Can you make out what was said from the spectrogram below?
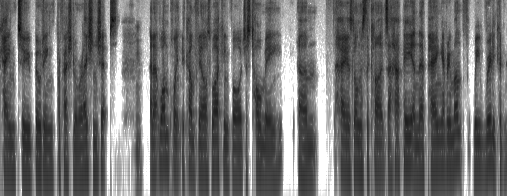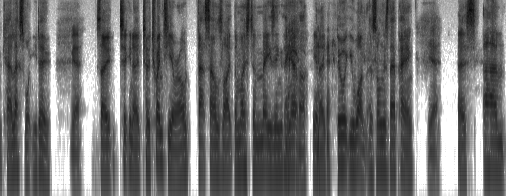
came to building professional relationships. Mm. And at one point, the company I was working for just told me, um, "Hey, as long as the clients are happy and they're paying every month, we really couldn't care less what you do." Yeah. So to you know, to a twenty-year-old, that sounds like the most amazing thing ever. You know, do what you want as long as they're paying. Yeah. It's, um,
